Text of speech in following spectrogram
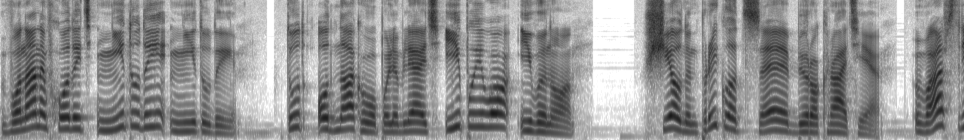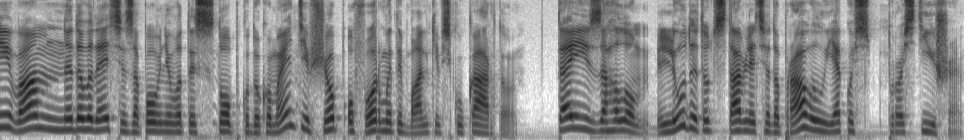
Вона не входить ні туди, ні туди. Тут однаково полюбляють і пиво, і вино. Ще один приклад це бюрократія. В Австрії вам не доведеться заповнювати стопку документів, щоб оформити банківську карту. Та й загалом люди тут ставляться до правил якось простіше.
